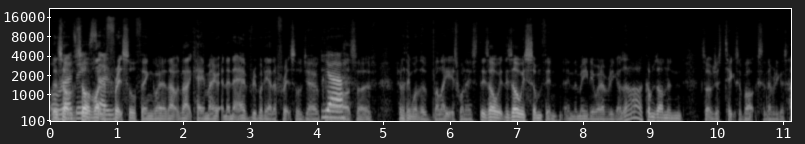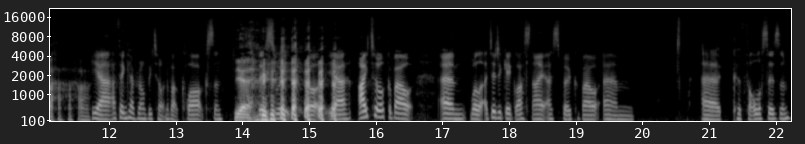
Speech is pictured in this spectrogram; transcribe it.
already. sort of, sort of like the Fritzl thing where that that came out and then everybody had a Fritzl joke. Yeah. Or sort of trying to think what the, the latest one is. There's always there's always something in the media where everybody goes, oh, it comes on and sort of just ticks a box and everybody goes, ha ha ha ha. Yeah, I think everyone will be talking about Clarkson Yeah. this week. but yeah, I talk about. Um, well, I did a gig last night. I spoke about um, uh, Catholicism.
